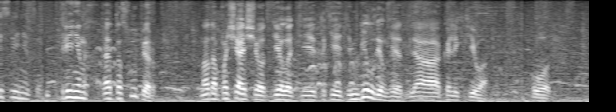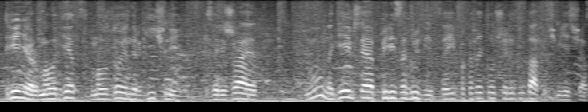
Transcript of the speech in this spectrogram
из Винницы. Тренинг это супер. Надо почаще вот делать и такие тимбилдинги для коллектива. Вот. Тренер молодец, молодой, энергичный, заряжает. Ну, надеемся перезагрузиться и показать лучшие результаты, чем есть сейчас.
